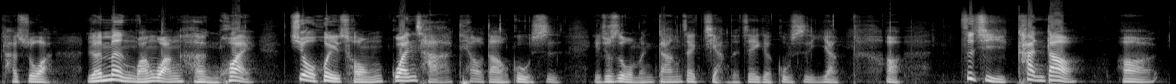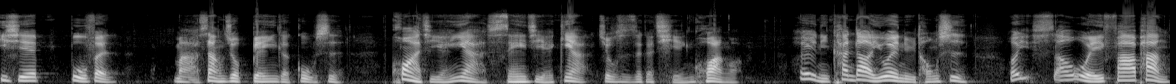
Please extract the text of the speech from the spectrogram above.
他说啊，人们往往很快就会从观察跳到故事，也就是我们刚刚在讲的这个故事一样啊，自己看到啊一些部分，马上就编一个故事，跨节呀，生节呀，就是这个情况哦。哎，你看到一位女同事，哎，稍微发胖。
